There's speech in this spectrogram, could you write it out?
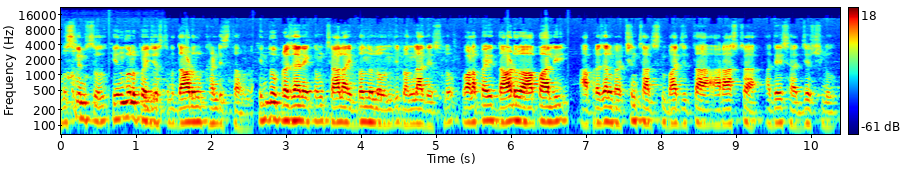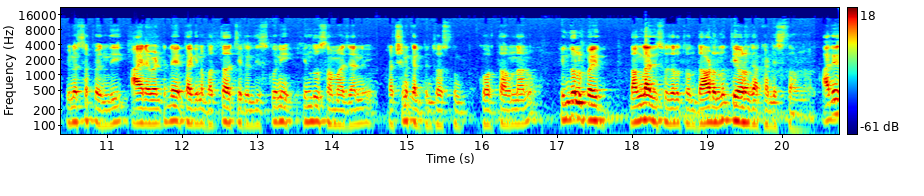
ముస్లింస్ హిందువులపై చేస్తున్న దాడులను ఖండిస్తా ఉన్నారు. హిందూ ప్రజానీకం చాలా ఇబ్బందుల్లో ఉంది బంగ్లాదేశ్లో వాళ్ళపై దాడులు ఆపాలి ఆ ప్రజలను రక్షించాల్సిన బాధ్యత ఆ రాష్ట్ర ఆ దేశ అధ్యక్షులు వినసపోయింది ఆయన వెంటనే తగిన భద్రతా చర్యలు తీసుకుని హిందూ సమాజాన్ని రక్షణ కల్పించవలసింది కోరుతా ఉన్నాను. హిందువులపై బంగ్లాదేశ్లో జరుగుతున్న దాడులను తీవ్రంగా ఖండిస్తూ ఉన్నారు. అదే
